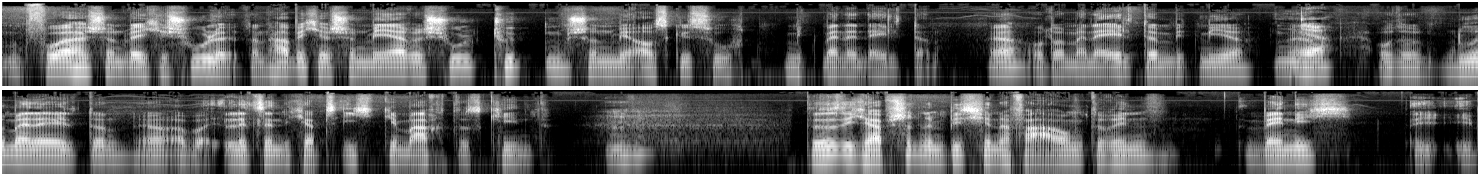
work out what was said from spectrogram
und vorher schon welche Schule, dann habe ich ja schon mehrere Schultypen schon mir ausgesucht mit meinen Eltern, ja, oder meine Eltern mit mir, ja, Ja. oder nur meine Eltern, ja, aber letztendlich habe es ich gemacht als Kind. Mhm. Das heißt, ich habe schon ein bisschen Erfahrung drin, wenn ich, ich, ich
